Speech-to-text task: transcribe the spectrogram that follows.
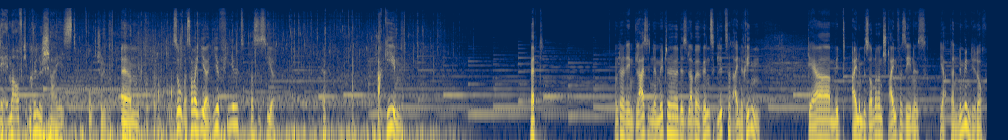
Der immer auf die Brille scheißt. Oh, Entschuldigung. Ähm, so, was haben wir hier? Hier fehlt... Was ist hier? Hä? Ach, gehen. Bett. Unter dem Glas in der Mitte des Labyrinths glitzert ein Ring, der mit einem besonderen Stein versehen ist. Ja, dann nimm ihn dir doch.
